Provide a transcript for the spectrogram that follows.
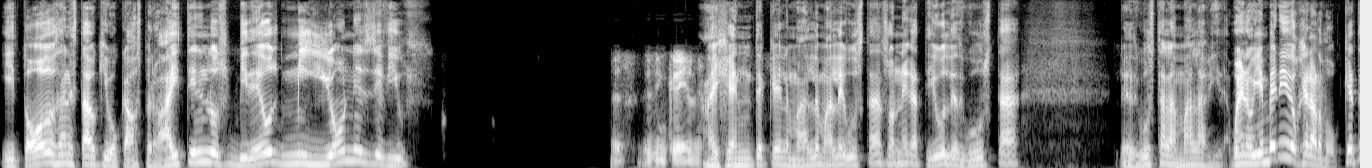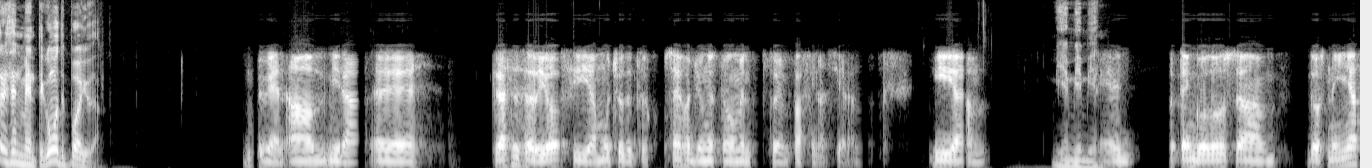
Y todos han estado equivocados. Pero ahí tienen los videos millones de views. Es, increíble. Hay gente que más, más le gusta, son negativos, les gusta les gusta la mala vida. Bueno, bienvenido Gerardo. ¿Qué traes en mente? ¿Cómo te puedo ayudar? Muy bien. Um, mira, eh, gracias a Dios y a muchos de tus consejos, yo en este momento estoy en paz financiera. Y um, bien, bien, bien. Eh, yo tengo dos, um, dos niñas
